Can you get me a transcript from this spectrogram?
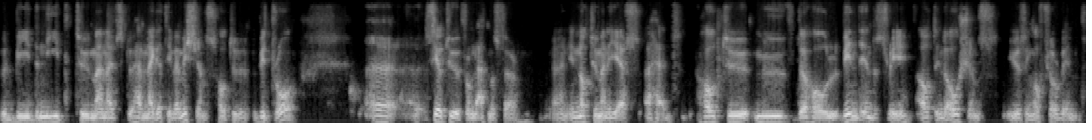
would be the need to manage to have negative emissions, how to withdraw Uh, CO2 from the atmosphere in not too many years ahead. How to move the whole wind industry out in the oceans using offshore wind.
